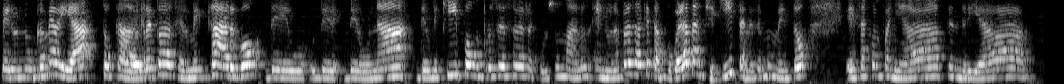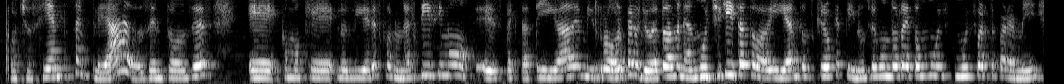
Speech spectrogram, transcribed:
pero nunca me había tocado el reto de hacerme cargo de, de, una, de un equipo, un proceso de recursos humanos en una empresa que tampoco era tan chiquita. En ese momento esa compañía tendría 800 empleados, entonces eh, como que los líderes con una altísimo expectativa de mi rol, pero yo de todas maneras muy chiquita todavía, entonces creo que tiene un segundo reto muy, muy fuerte para mí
